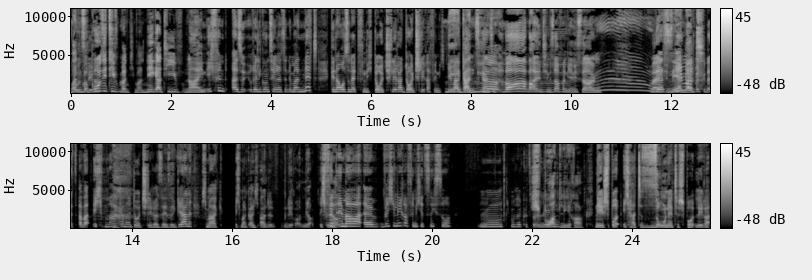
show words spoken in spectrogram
Manchmal positiv, manchmal negativ. Nein, ich finde, also Religionslehrer sind immer nett. Genauso nett finde ich Deutschlehrer. Deutschlehrer finde ich Nee, immer bei ganz, mir- ganz. Oh, Valentin, das darf man hier nicht sagen. Valentin, sehr niemand nett. wird gedetzt. Aber ich mag immer Deutschlehrer sehr, sehr gerne. Ich mag, ich mag eigentlich alle Lehrer, ja. Ich finde Ja. immer, äh, welche Lehrer finde ich jetzt nicht so? Hm, ich muss mal kurz überlegen. Sportlehrer. Nee, Sport. Ich hatte so nette Sportlehrer.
